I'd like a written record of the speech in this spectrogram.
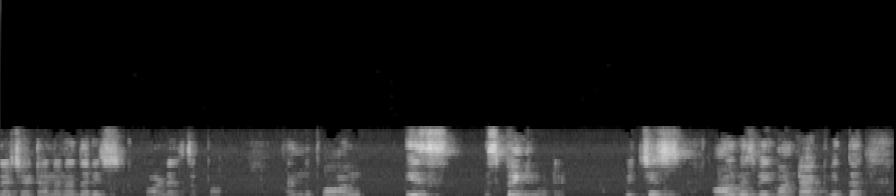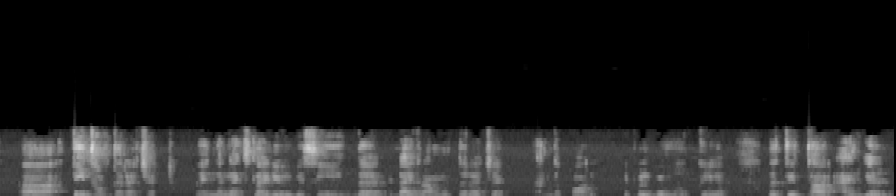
ratchet and another is called as the pawl and the pawl is spring loaded which is always be contact with the uh, teeth of the ratchet. In the next slide you will be seeing the diagram of the ratchet and the pawl it will be more clear. The teeth are angled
